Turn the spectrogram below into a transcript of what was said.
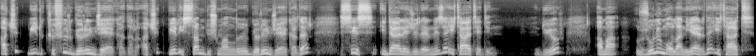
açık bir küfür görünceye kadar, açık bir İslam düşmanlığı görünceye kadar siz idarecilerinize itaat edin diyor. Ama zulüm olan yerde itaat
